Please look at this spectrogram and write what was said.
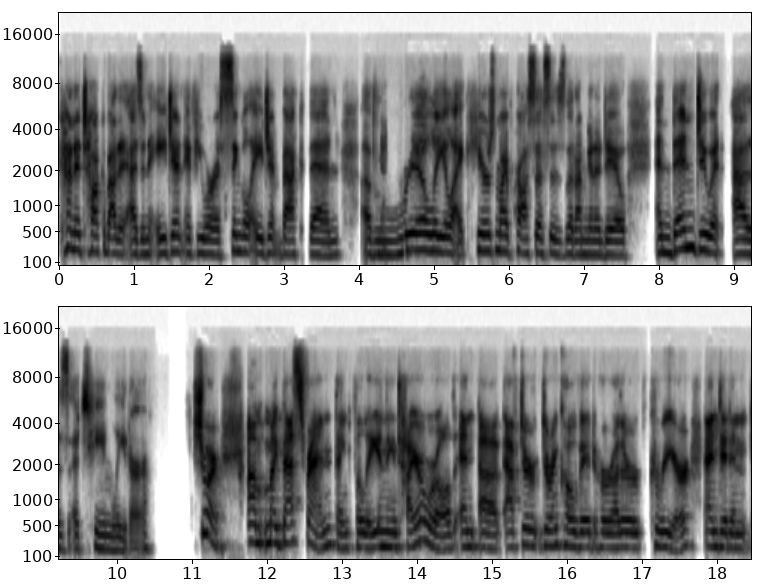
kind of talk about it as an agent if you were a single agent back then of yeah. really like here's my processes that i'm going to do and then do it as a team leader Sure. Um, my best friend, thankfully, in the entire world, and uh, after during COVID, her other career ended, and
